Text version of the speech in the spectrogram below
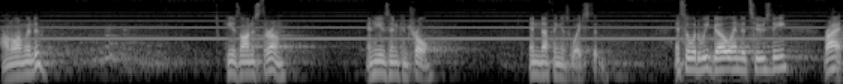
don't know what I'm going to do. He is on his throne, and he is in control, and nothing is wasted. And so, would we go into Tuesday, right,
